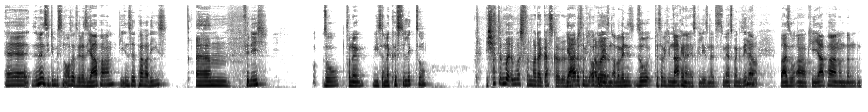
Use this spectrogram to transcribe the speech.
Äh, ne, es sieht ein bisschen aus, als wäre das Japan, die Insel Paradies, Ähm, finde ich. So, von der, wie es an der Küste liegt, so. ich hatte mal irgendwas von Madagaskar gehört. Ja, das habe ich auch aber- gelesen, aber wenn es so, das habe ich im Nachhinein erst gelesen, als ich es zum ersten Mal gesehen Ja. habe, war so, ah, okay, Japan und dann und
